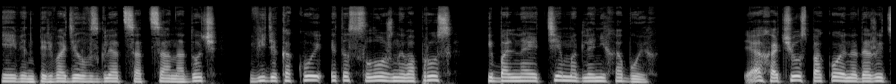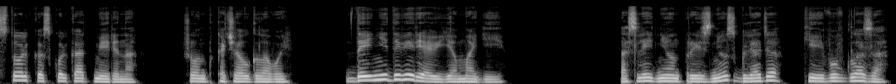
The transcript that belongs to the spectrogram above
Кевин переводил взгляд с отца на дочь, видя, какой это сложный вопрос и больная тема для них обоих. «Я хочу спокойно дожить столько, сколько отмерено», — Шон покачал головой. «Да и не доверяю я магии». Последнее он произнес, глядя Кейву в глаза.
